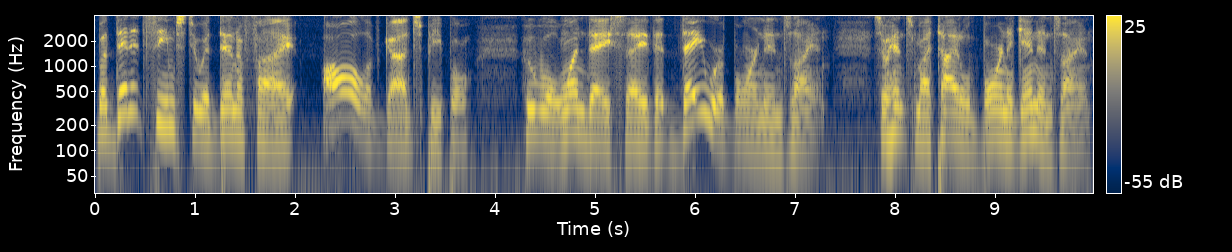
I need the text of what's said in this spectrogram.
But then it seems to identify all of God's people who will one day say that they were born in Zion. So, hence my title, Born Again in Zion.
